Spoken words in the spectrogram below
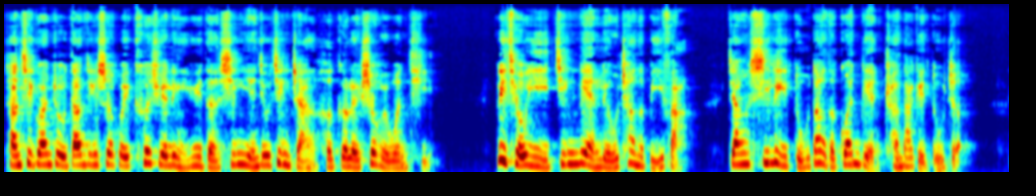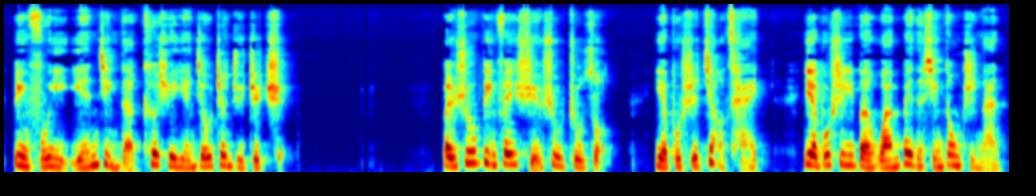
长期关注当今社会科学领域的新研究进展和各类社会问题，力求以精炼流畅的笔法，将犀利独到的观点传达给读者，并辅以严谨的科学研究证据支持。本书并非学术著作，也不是教材，也不是一本完备的行动指南。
